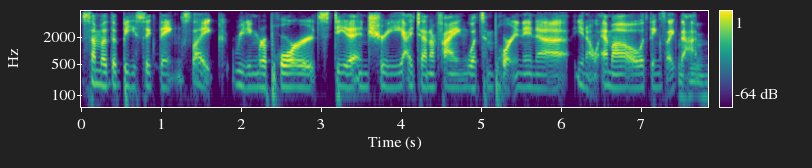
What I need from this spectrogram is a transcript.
some of the basic things like reading reports data entry identifying what's important in a you know mo things like that. Mm-hmm.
